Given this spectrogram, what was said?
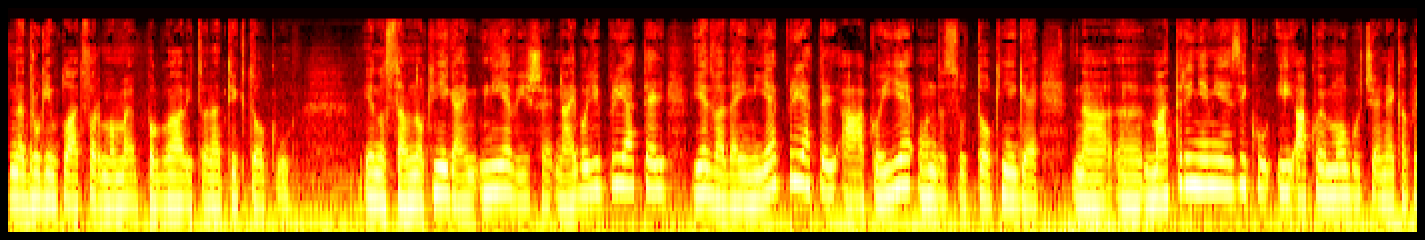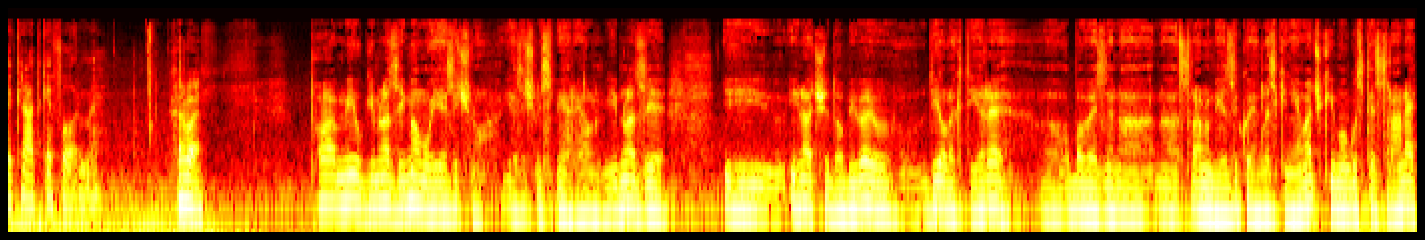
na drugim platformama, poglavito na TikToku. Jednostavno knjiga im nije više najbolji prijatelj, jedva da im je prijatelj, a ako je, onda su to knjige na uh, materinjem jeziku i ako je moguće nekakve kratke forme. Hrvoje, pa mi u gimnaziji imamo jezičnu, jezični smjer. Jel? Gimnazije i inače dobivaju dio lektire e, obavezne na, na stranom jeziku, engleski i njemački, mogu s te strane,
